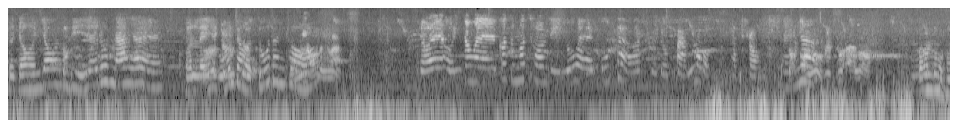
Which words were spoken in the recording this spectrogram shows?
cho cho họ nhau đi đấy lúc nào nhá. Cho lấy cũng cho họ tú thanh nó thọ. nhỏ rồi hồi trong này có tụi nó thon thì lú ấy lú cả rồi cho phản rồi thật rồi rồi có lù ha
